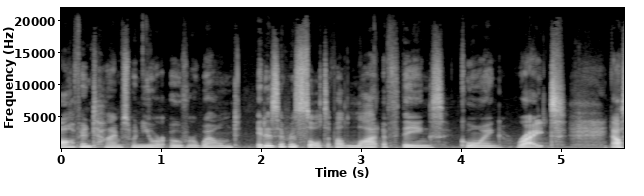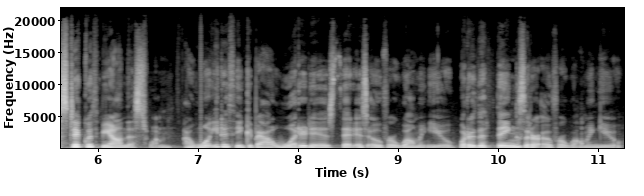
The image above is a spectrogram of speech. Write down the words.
Oftentimes, when you are overwhelmed, it is a result of a lot of things going right. Now, stick with me on this one. I want you to think about what it is that is overwhelming you. What are the things that are overwhelming you?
